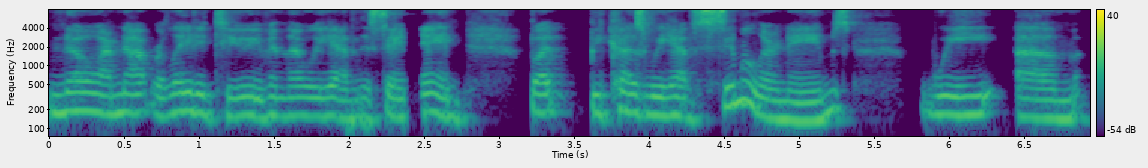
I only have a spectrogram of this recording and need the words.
no, I'm not related to, even though we have the same name. But because we have similar names, we um,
